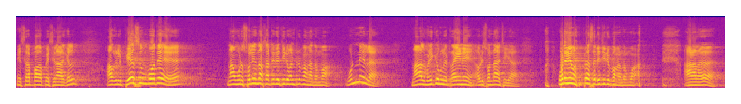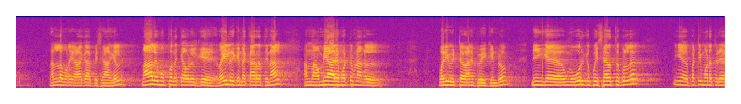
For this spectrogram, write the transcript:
மிக சிறப்பாக பேசினார்கள். அவர்கள் பேசும்போதே நான் ஒன்று சொல்லியிருந்தா சட்டை ஏற்றிட்டு வந்துருப்பாங்க அந்த அம்மா. ஒன்றும் இல்லை. நாலு மணிக்கு உங்களுக்கு ட்ரெயின் அப்படி சொன்னா உடனே வந்து பேச நிறுத்திட்டுப்பாங்க அந்த அம்மா. ஆனால் நல்ல முறையில் அழகாக பேசினார்கள். நாலு முப்பதுக்கு அவர்களுக்கு ரயில் இருக்கின்ற காரணத்தினால் அந்த அம்மையாரை மட்டும் நாங்கள் வழிவிட்டு அனுப்பி வைக்கின்றோம். நீங்கள் உங்கள் ஊருக்கு போய் சேரத்துக்குள்ளே பட்டிமன்றத்துடைய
